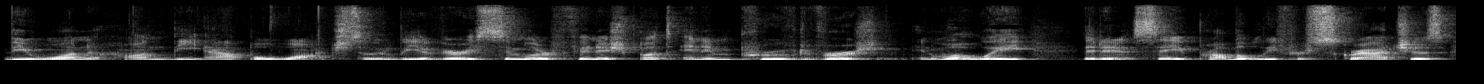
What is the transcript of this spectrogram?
the one on the Apple Watch. So it'll be a very similar finish, but an improved version. In what way? They didn't say, probably for scratches,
